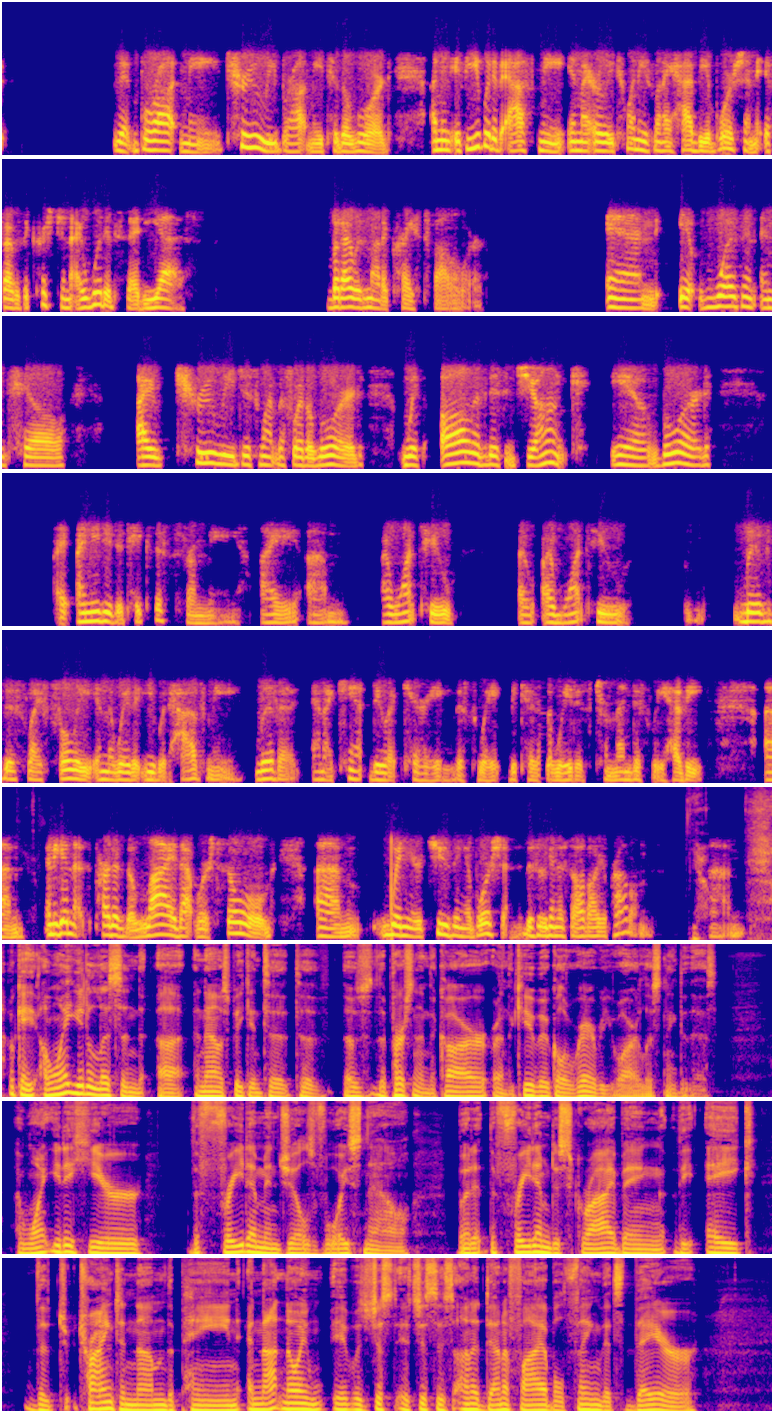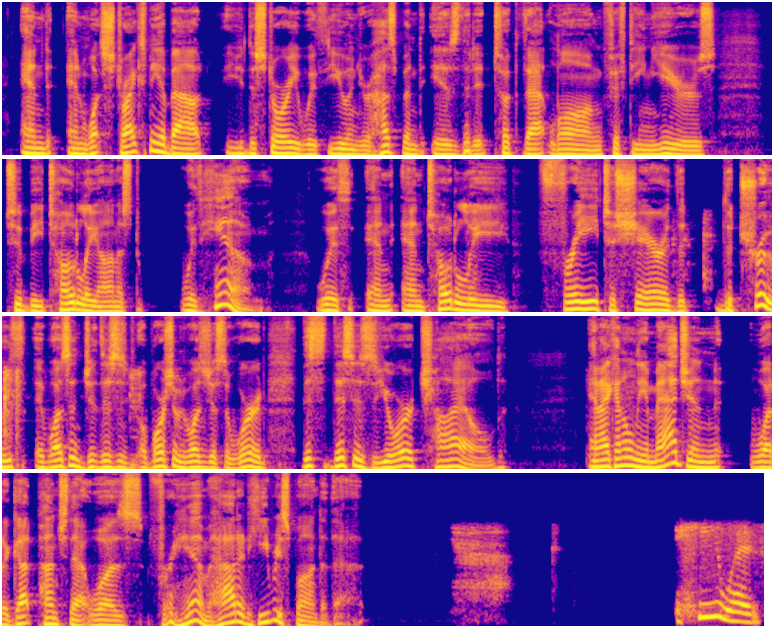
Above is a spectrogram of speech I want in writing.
that brought me, truly brought me to the Lord. I mean, if you would have asked me in my early 20s when I had the abortion, if I was a Christian, I would have said yes, but I was not a Christ follower. And it wasn't until I truly just went before the Lord with all of this junk, you know, Lord, I, I need you to take this from me. I um I want to I, I want to live this life fully in the way that you would have me live it. And I can't do it carrying this weight because the weight is tremendously heavy. Um, and again, that's part of the lie that we're sold um, when you're choosing abortion. This is going to solve all your problems. Yeah. Um, okay, I want you to listen. Uh, and now I'm speaking to to those the person in the car or in the cubicle or wherever you are listening to this. I want you to hear the freedom in Jill's voice now, but it, the freedom describing the ache, the trying to numb the pain, and not knowing it was just it's just this unidentifiable thing that's there. And and what strikes me about you, the story with you and your husband is that it took that long 15 years to be totally honest with him with and and totally free to share the the truth. It wasn't this is abortion wasn't just a word. This this is your child. And i can only imagine what a gut punch that was for him. How did he respond to that? He was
